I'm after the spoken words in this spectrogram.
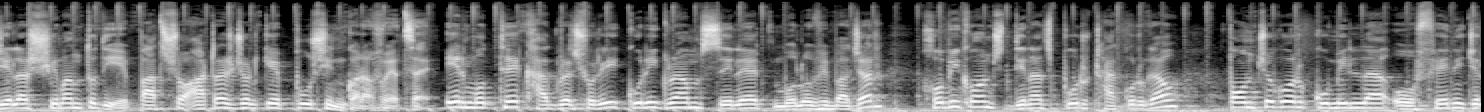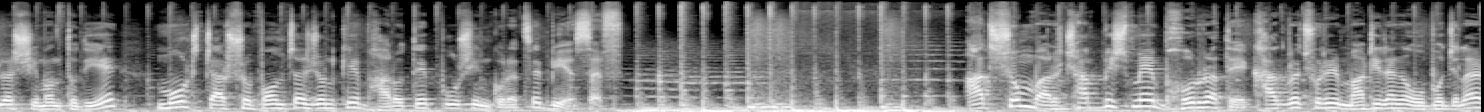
জেলার সীমান্ত দিয়ে পাঁচশো আঠাশ জনকে পুশিন করা হয়েছে। এর মধ্যে খাগড়াছড়ি, কুড়িগ্রাম, সিলেট, মৌলভীবাজার, হবিগঞ্জ, দিনাজপুর, ঠাকুরগাঁও, পঞ্চগড়, কুমিল্লা ও ফেনী জেলার সীমান্ত দিয়ে মোট চারশো পঞ্চাশ জনকে ভারতে পুশিন করেছে বিএসএফ। আজ সোমবার ২৬ মে ভোররাতে খাগড়াছড়ির মাটিরাঙ্গা উপজেলার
